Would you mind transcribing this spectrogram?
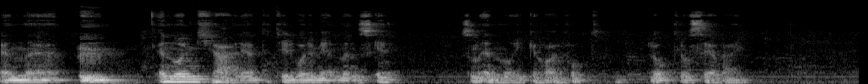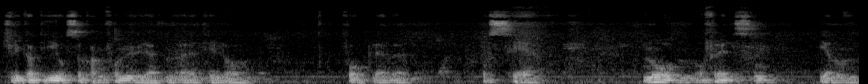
En eh, enorm kjærlighet til våre medmennesker som ennå ikke har fått lov til å se deg. Slik at de også kan få muligheten, Herre, til å få oppleve og se nåden og frelsen gjennom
